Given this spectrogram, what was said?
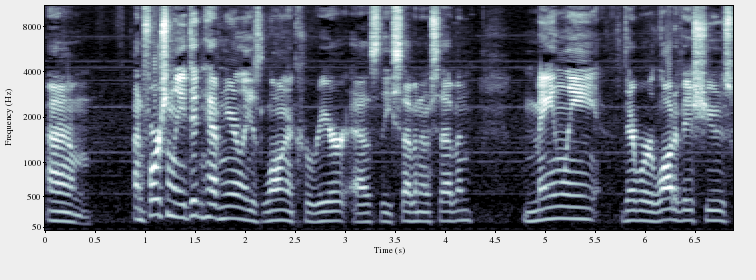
Um, unfortunately, it didn't have nearly as long a career as the 707. Mainly, there were a lot of issues,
